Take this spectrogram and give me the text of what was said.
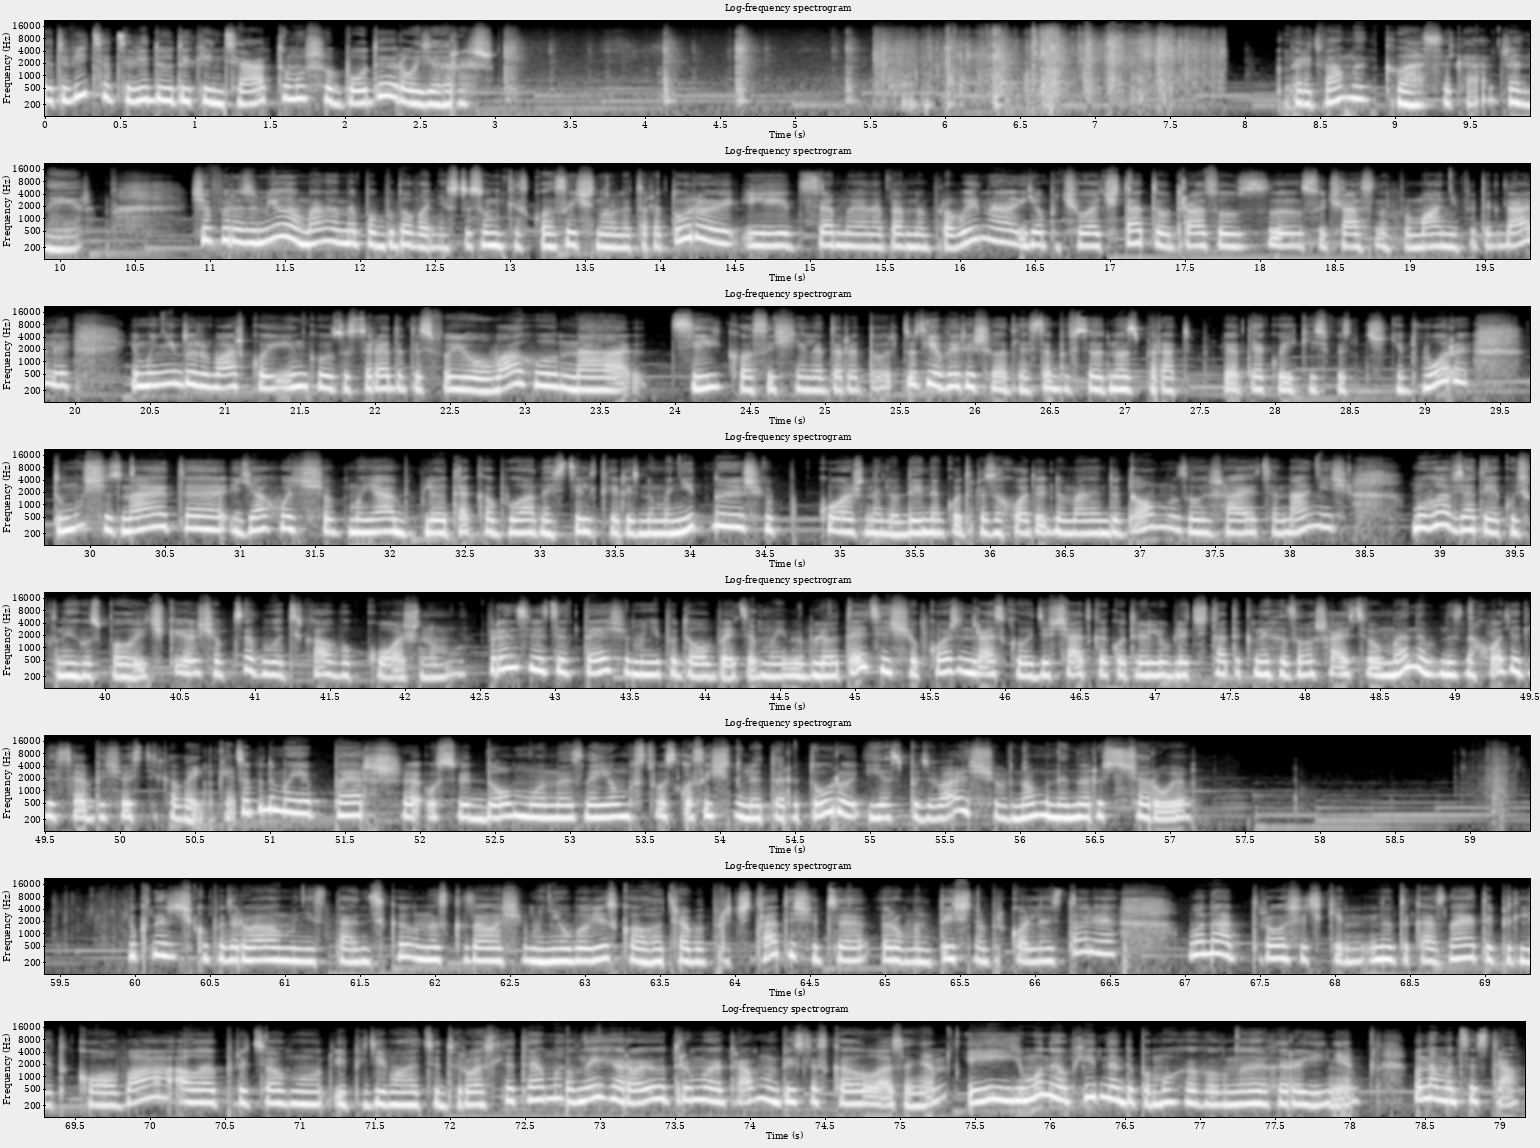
Додивіться це відео до кінця, тому що буде розіграш. Перед вами класика Джанейр. Щоб ви розуміли, в мене не побудовані стосунки з класичною літературою, і це моя, напевно, провина. Я почала читати одразу з сучасних романів і так далі. І мені дуже важко інколи зосередити свою увагу на цій класичній літературі. Тут я вирішила для себе все одно збирати бібліотеку якісь визначені твори, тому що, знаєте, я хочу, щоб моя бібліотека була настільки різноманітною, щоб кожна людина, котра заходить до мене додому, залишається на ніч, могла взяти якусь книгу з полички, щоб це було цікаво кожному. В принципі, це те, що мені подобається в моїй бібліотеці, що кожен раз, коли дівчатка, котрі люблять читати книги, залишаються у мене, вони знаходять для себе щось цікавеньке. Це буде моє перше усвідомлене знайомство з класичною літературою, і я сподіваюся, що воно мене не розчарує. Цю книжечку подарувала мені Станська. Вона сказала, що мені обов'язково треба прочитати, що це романтична, прикольна історія. Вона трошечки, ну така, знаєте, підліткова, але при цьому і підіймаються дорослі теми. Головний герой отримує травму після скалолазання, і йому необхідна допомога головної героїні. Вона медсестра.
